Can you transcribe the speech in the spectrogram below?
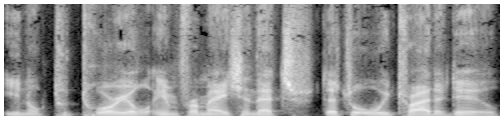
you know tutorial information. That's that's what we try to do.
